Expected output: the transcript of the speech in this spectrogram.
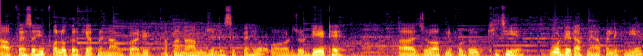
आप वैसे ही फॉलो करके अपने नाम को एडिट अपना नाम जो लिख सकते हैं और जो डेट है जो आपने फ़ोटो खींची है वो डेट आपने यहाँ पर लिखनी है,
